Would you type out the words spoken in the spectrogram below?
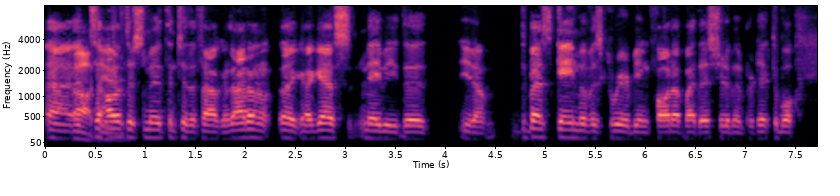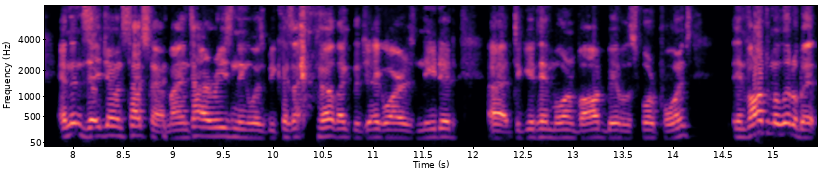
uh, oh, to dude. Arthur Smith and to the Falcons. I don't like. I guess maybe the you know, the best game of his career being fought up by this should have been predictable. And then Zay Jones touchdown. My entire reasoning was because I felt like the Jaguars needed uh, to get him more involved, be able to score points. Involved him a little bit,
